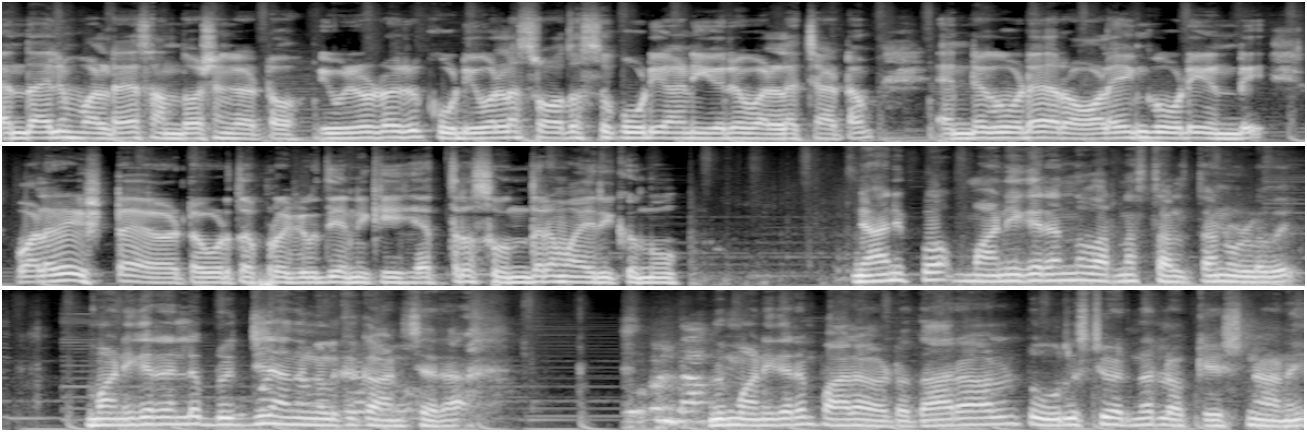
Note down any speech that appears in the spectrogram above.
എന്തായാലും വളരെ സന്തോഷം കേട്ടോ. ഇവിടെ ഒരു കുടിവെള്ള സ്രോതസ് കൂടിയാണ് ഈ ഒരു വെള്ളച്ചാട്ടം. എന്റെ കൂടെ റോളയും കൂടിയുണ്ട് വളരെ ഇഷ്ടമായി കേട്ടോ ഇവിടുത്തെ പ്രകൃതി എനിക്ക്. എത്ര സുന്ദരമായിരിക്കുന്നു. ഞാനിപ്പോൾ മണികരൻ എന്ന് പറഞ്ഞ സ്ഥലത്താണ് ഉള്ളത് മണികരനിലെ ബ്രിഡ്ജ് ഞാൻ നിങ്ങൾക്ക് കാണിച്ചു തരാം. ഇത് മണികരൻ പാലം കേട്ടോ. ധാരാളം ടൂറിസ്റ്റ് വരുന്ന ഒരു ലൊക്കേഷൻ ആണ്.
